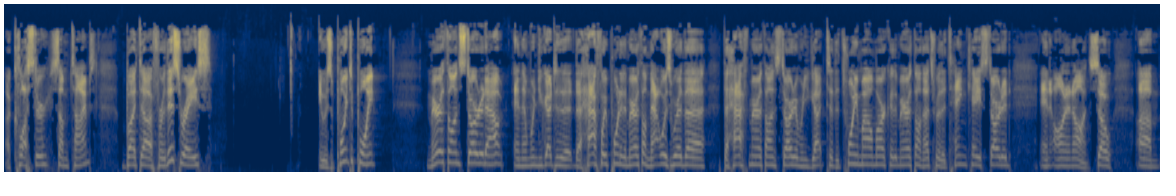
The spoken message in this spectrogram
a, a cluster sometimes. But uh, for this race, it was a point to point. Marathon started out, and then when you got to the, the halfway point of the marathon, that was where the, the half marathon started. When you got to the 20 mile mark of the marathon, that's where the 10K started, and on and on. So, um,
